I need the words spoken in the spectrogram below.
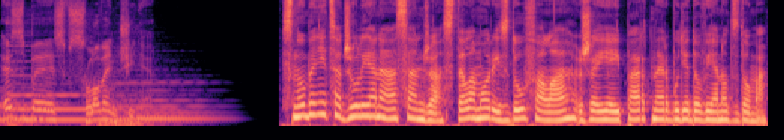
SBS v Slovenčine. Snúbenica Juliana Assangea Stella Morris dúfala, že jej partner bude do Vianoc doma.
